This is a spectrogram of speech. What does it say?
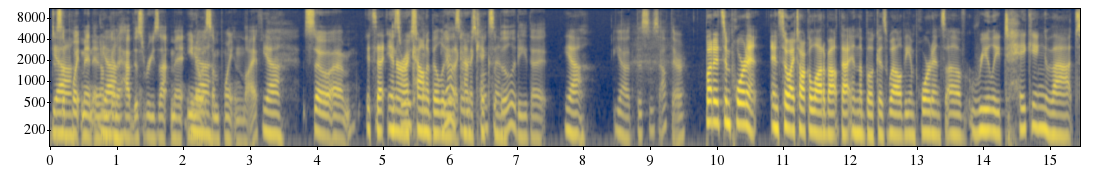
disappointment yeah. and I'm going to have this resentment, you know, at some point in life. Yeah. So um it's that inner it's accountability that kind of kicks in. Responsibility that Yeah. Yeah, this is out there but it's important. And so i talk a lot about that in the book as well the importance of really taking that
